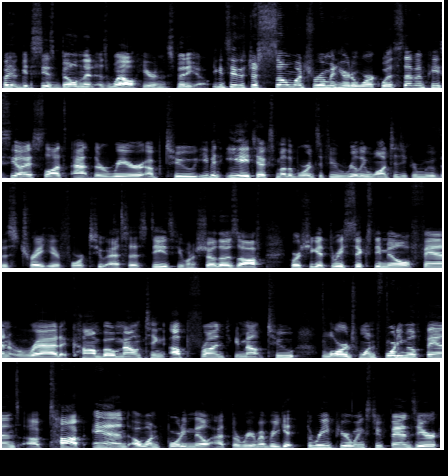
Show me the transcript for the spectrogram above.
but you'll get to see us building it as well here in this video. You can see there's just so much room in here to work with. Seven PCI slots at the rear, up to even eATX motherboards if you really wanted. You can remove this tray here for two SSDs if you want to show those off. Of course, you get 360 mil fan rad combo mounting up front. You can mount two large 140 mil fans up top and a 140 mil at the rear. Remember, you get three Pure Wings 2 fans here,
